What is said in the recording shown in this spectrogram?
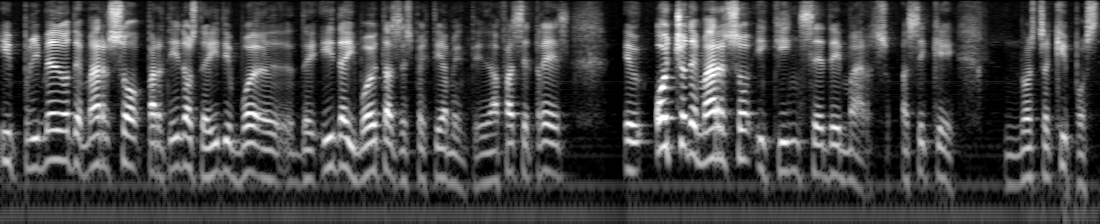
y primero de marzo partidos de ida, y, de ida y vueltas respectivamente. En la fase 3, el 8 de marzo y 15 de marzo. Así que nuestros equipos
